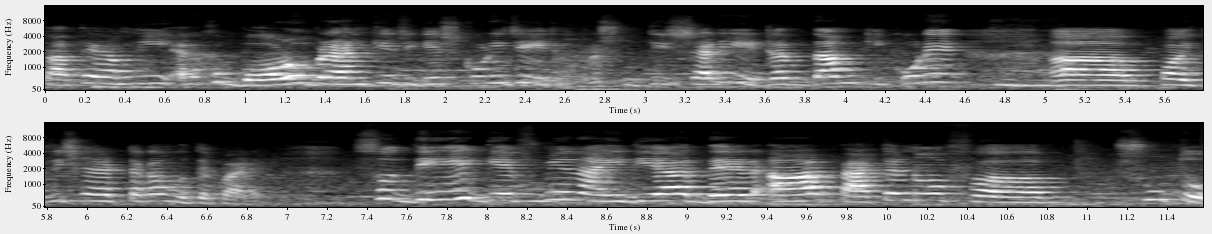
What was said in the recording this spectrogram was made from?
তাতে আমি একটা খুব বড় ব্র্যান্ডকে জিজ্ঞেস করি যে এটা একটা সুতির শাড়ি এটার দাম কি করে পঁয়ত্রিশ হাজার টাকা হতে পারে। So they gave me an idea there are pattern of সুতো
